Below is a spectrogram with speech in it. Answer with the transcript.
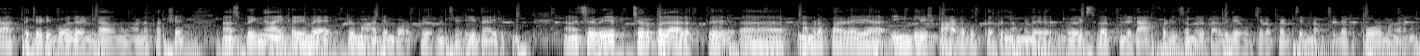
കാട്ടുചെടി പോലെ ഉണ്ടാകുന്നതാണ് പക്ഷേ സ്പ്രിങ് ആയി കഴിയുമ്പോൾ ഏറ്റവും ആദ്യം പുറത്തു വരുന്ന ചെടി ഇതായിരിക്കും. ചെറിയ ചെറുപ്പകാലത്ത് നമ്മുടെ പഴയ ഇംഗ്ലീഷ് പാഠപുസ്തകത്തിൽ നമ്മൾ വേർഡ്സ് വെർത്തിന്റെ ഡാഫോഡിൽസ് എന്നൊരു കവിതയെക്കുറിച്ചൊക്കെ പഠിച്ചിട്ടുണ്ടാവും. ചിലർക്ക് ഓർമ്മ കാണും.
